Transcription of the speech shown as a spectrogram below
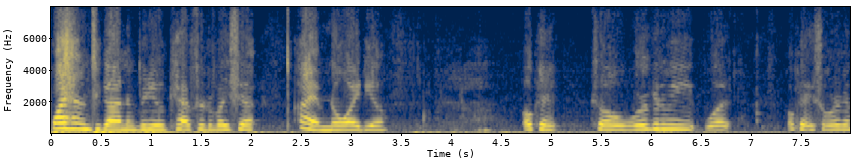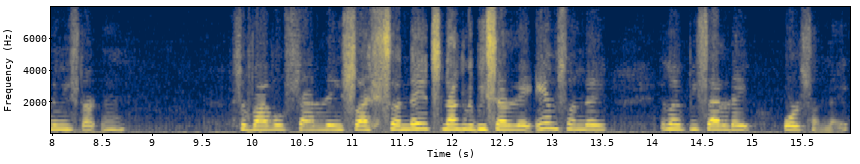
why haven't you gotten a video capture device yet? I have no idea. Okay, so we're going to be, what, okay, so we're going to be starting Survival Saturday slash Sunday. It's not going to be Saturday and Sunday, it might be Saturday or Sunday.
